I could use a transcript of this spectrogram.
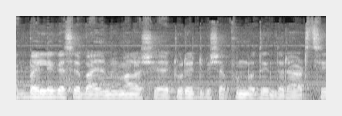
এক ভাই লেগেছে ভাই, আমি মালয়েশিয়ায় ট্যুরিস্ট বিষয়ে পনেরো দিন ধরে আসছি।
